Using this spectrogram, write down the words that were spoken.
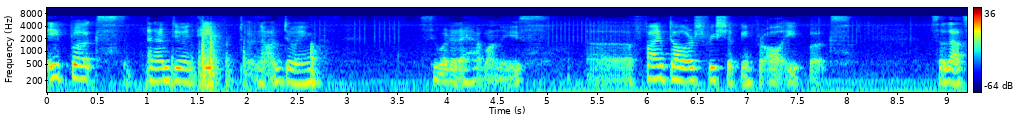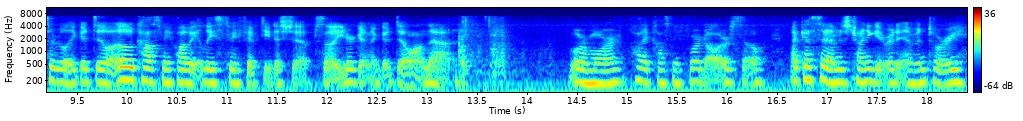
eight books, and I'm doing eight. No, I'm doing. See what did I have on these? Uh, Five dollars free shipping for all eight books. So that's a really good deal. It'll cost me probably at least three fifty to ship. So you're getting a good deal on that, or more. Probably cost me four dollars. So like I said, I'm just trying to get rid of inventory.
